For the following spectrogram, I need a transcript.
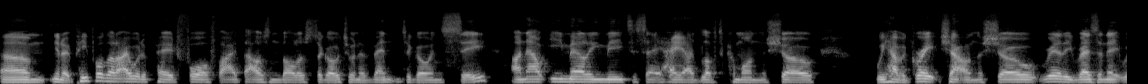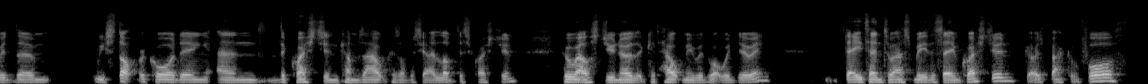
um, you know, people that I would have paid four or five thousand dollars to go to an event to go and see are now emailing me to say, "Hey, I'd love to come on the show." We have a great chat on the show. Really resonate with them. We stop recording, and the question comes out because obviously I love this question. Who else do you know that could help me with what we're doing? They tend to ask me the same question. Goes back and forth.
